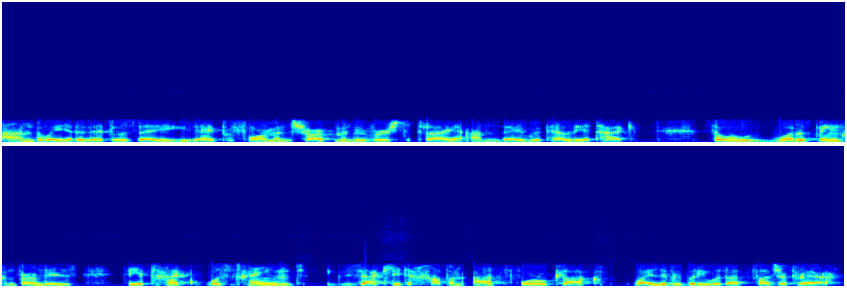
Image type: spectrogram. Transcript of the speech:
And the way it, it was a, a performing sharp maneuvers to try and uh, repel the attack. So what has been confirmed is the attack was timed exactly to happen at four o'clock while everybody was at Fajr prayer.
